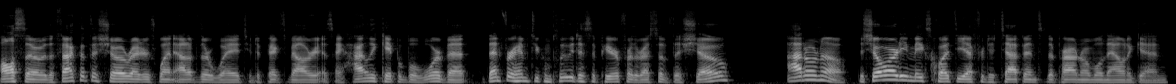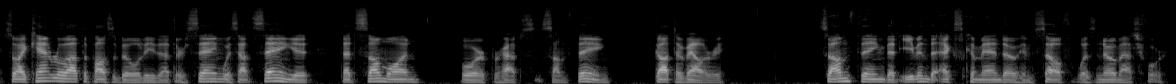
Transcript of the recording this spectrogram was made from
Also, the fact that the show writers went out of their way to depict Valery as a highly capable war vet, then for him to completely disappear for the rest of the show, I don't know. The show already makes quite the effort to tap into the paranormal now and again, so I can't rule out the possibility that they're saying without saying it that someone, or perhaps something, got to Valery. Something that even the ex commando himself was no match for.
